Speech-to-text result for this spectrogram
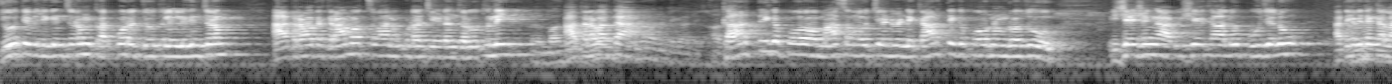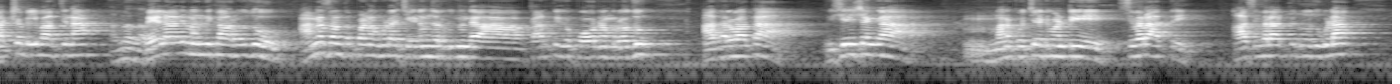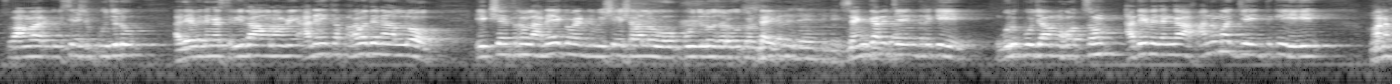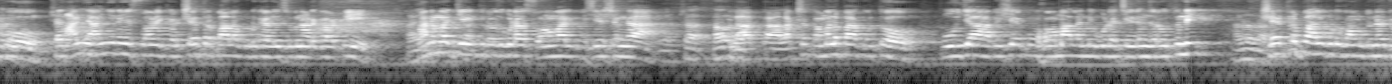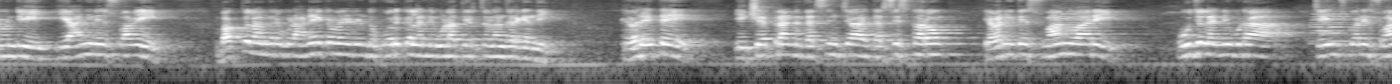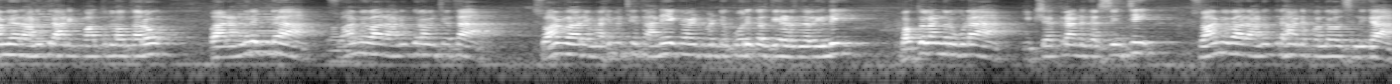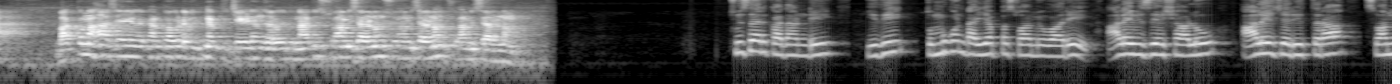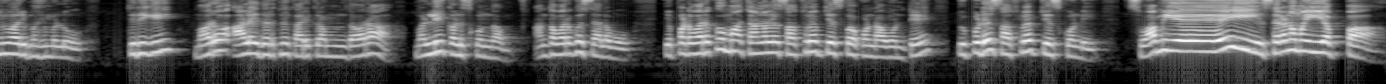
జ్యోతి వెలిగించడం కర్పూర జ్యోతులు వెలిగించడం ఆ తర్వాత గ్రామోత్సవాన్ని కూడా చేయడం జరుగుతుంది. ఆ తర్వాత కార్తీక పౌ మాసంలో వచ్చేటువంటి కార్తీక పౌర్ణమి రోజు విశేషంగా అభిషేకాలు పూజలు అదేవిధంగా లక్ష బిల్వార్చన వేలాది మందికి ఆ రోజు అన్న సంతర్పణ కూడా చేయడం జరుగుతుంది ఆ కార్తీక పౌర్ణమి రోజు. ఆ తర్వాత విశేషంగా మనకు వచ్చేటువంటి శివరాత్రి. ఆ శివరాత్రి రోజు కూడా స్వామివారికి విశేష పూజలు అదేవిధంగా శ్రీరామనవమి అనేక పర్వదినాల్లో ఈ క్షేత్రంలో అనేకమైన విశేషాలు పూజలు జరుగుతుంటాయి శంకర జయంతికి. గురు పూజా మహోత్సవం అదేవిధంగా హనుమత్ జయంతికి మనకు ఆంజ- ఆంజనేయ స్వామి క్షేత్ర పాలకుడుగా వెలిసి ఉన్నాడు కాబట్టి హనుమత్ జయంతి రోజు కూడా స్వామివారికి విశేషంగా లక్ష తమలపాకులతో పూజ అభిషేకం హోమాలన్నీ కూడా చేయడం జరుగుతుంది అన్నదా. క్షేత్రపాలకుడుగా ఉంటున్నటువంటి ఈ ఆంజనేయ స్వామి భక్తులందరూ కూడా అనేకమైనటువంటి కోరికలన్నీ కూడా తీర్చడం జరిగింది. ఎవరైతే ఈ క్షేత్రాన్ని దర్శించ దర్శిస్తారో ఎవరైతే స్వామివారి పూజలన్నీ కూడా చేయించుకొని స్వామివారి అనుగ్రహానికి పాత్రలు అవుతారో వారందరూ కూడా స్వామివారి అనుగ్రహం చేత స్వామివారి మహిమ చేత అనేకమైనటువంటి కోరికలు తీరడం జరిగింది. భక్తులందరూ కూడా ఈ క్షేత్రాన్ని దర్శించి స్వామివారి అనుగ్రహాన్ని పొందవలసిందిగా భక్త మహాశయుల కనుక ఒకటి విజ్ఞప్తి చేయడం జరుగుతున్నది. స్వామి శరణం స్వామి శరణం స్వామి శరణం. చూశారు కదండి ఇది తుమ్ముకుంట అయ్యప్ప స్వామివారి ఆలయ విశేషాలు ఆలయ చరిత్ర స్వామివారి మహిమలు. తిరిగి మరో ఆలయ దర్శన కార్యక్రమం ద్వారా మళ్ళీ కలుసుకుందాం. అంతవరకు సెలవు. ఇప్పటి వరకు మా ఛానల్ని సబ్స్క్రైబ్ చేసుకోకుండా ఉంటే ఇప్పుడే సబ్స్క్రైబ్ చేసుకోండి. స్వామియే శరణమయ్యప్ప!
